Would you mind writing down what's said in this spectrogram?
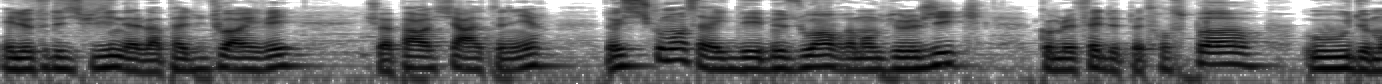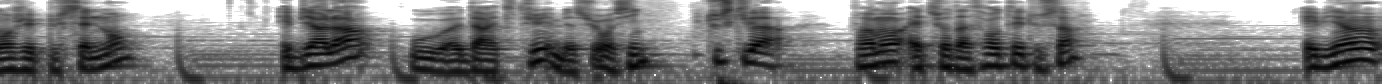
et l'autodiscipline elle va pas du tout arriver, tu vas pas réussir à tenir. Donc si tu commences avec des besoins vraiment biologiques, comme le fait de te mettre au sport ou de manger plus sainement, et bien là, ou euh, d'arrêter de fumer bien sûr aussi, tout ce qui va vraiment être sur ta santé, tout ça, et bien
